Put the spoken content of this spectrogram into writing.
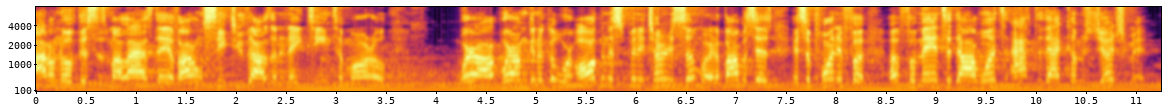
I don't know if this is my last day, if I don't see 2018 tomorrow, where, I, where I'm going to go. We're all going to spend eternity somewhere. The Bible says it's appointed for, uh, for man to die once. After that comes judgment.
